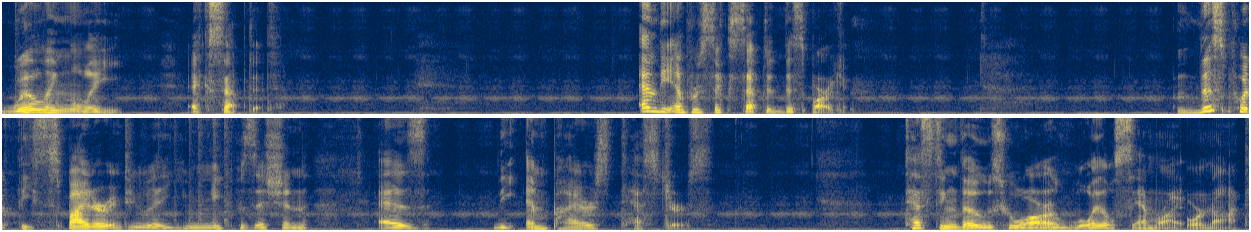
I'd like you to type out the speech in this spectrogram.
willingly accept it. And the Empress accepted this bargain. This put the spider into a unique position as the Empire's testers. Testing those who are loyal samurai or not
